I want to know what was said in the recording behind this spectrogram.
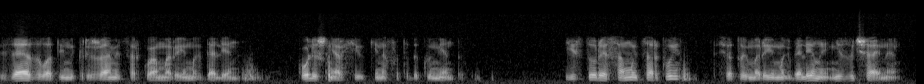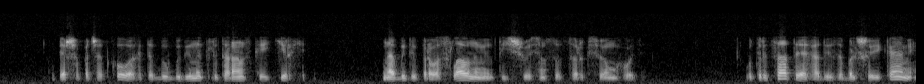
за залатымі крыжамі царква Марыі Магдален, колішні архіў кінафотадакументаў. Гісторыя самой царквы святой Марыі Магдалены незвычайная. Першапачаткова гэта быў будынак лютаранскай кірхі, набыты праваслаўнымі ў 1847 годзе. У 30-тыя гады за бальшавікамі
